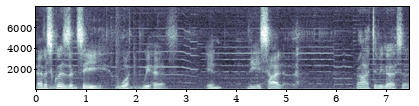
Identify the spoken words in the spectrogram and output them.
have a squiz and see what we have in the silo Right, there we go. So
